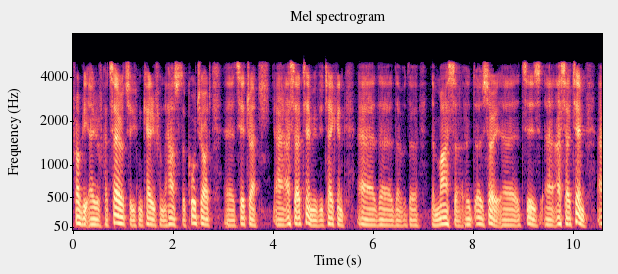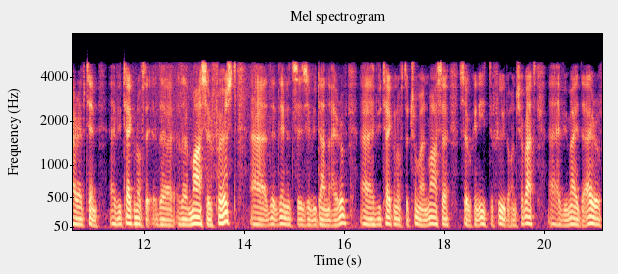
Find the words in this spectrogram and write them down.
probably Erev Chatzerot, so you can carry from the house to the courtyard, uh, etc. Uh, Asatem, if you've taken uh, the, the, the, the Masa, oh, sorry, it says Asatem, Erev Tem, have you taken off the, the, the Masa first, then it says, have you done the Erev, have you taken off the Truma and Masa so we can eat the food on Shabbat, have you made the Erev,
